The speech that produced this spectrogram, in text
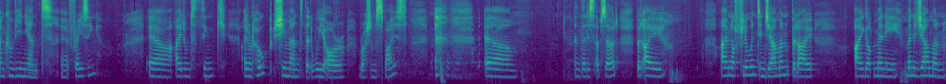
inconvenient uh, phrasing. Uh, I don't think. I don't hope she meant that we are Russian spies. um, and that is absurd. But I, I'm not fluent in German, but I, I got many many German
